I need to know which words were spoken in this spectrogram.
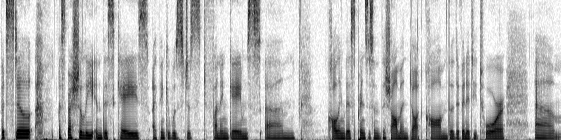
But still, especially in this case, I think it was just fun and games. Um, calling this Princess and the Shaman.com, the Divinity Tour. Um,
